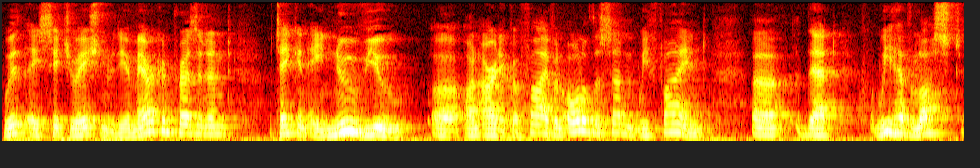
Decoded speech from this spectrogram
with a situation with the American president taking a new view uh, on Article 5, and all of a sudden we find uh, that we have lost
